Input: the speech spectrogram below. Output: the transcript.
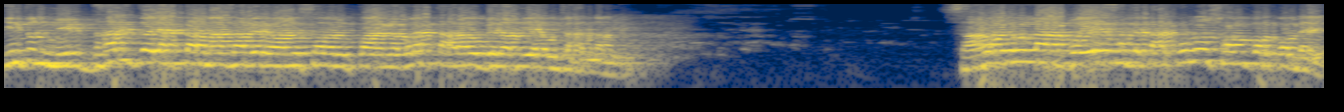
কিন্তু নির্ধারিত একটা মাঝহাবের অনুসরণ করে না বলে তারাও বেদাতি এবং জাহান্নামী। সাহাবুল্লাহ বইয়ের সাথে তার কোনো সম্পর্ক নেই।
